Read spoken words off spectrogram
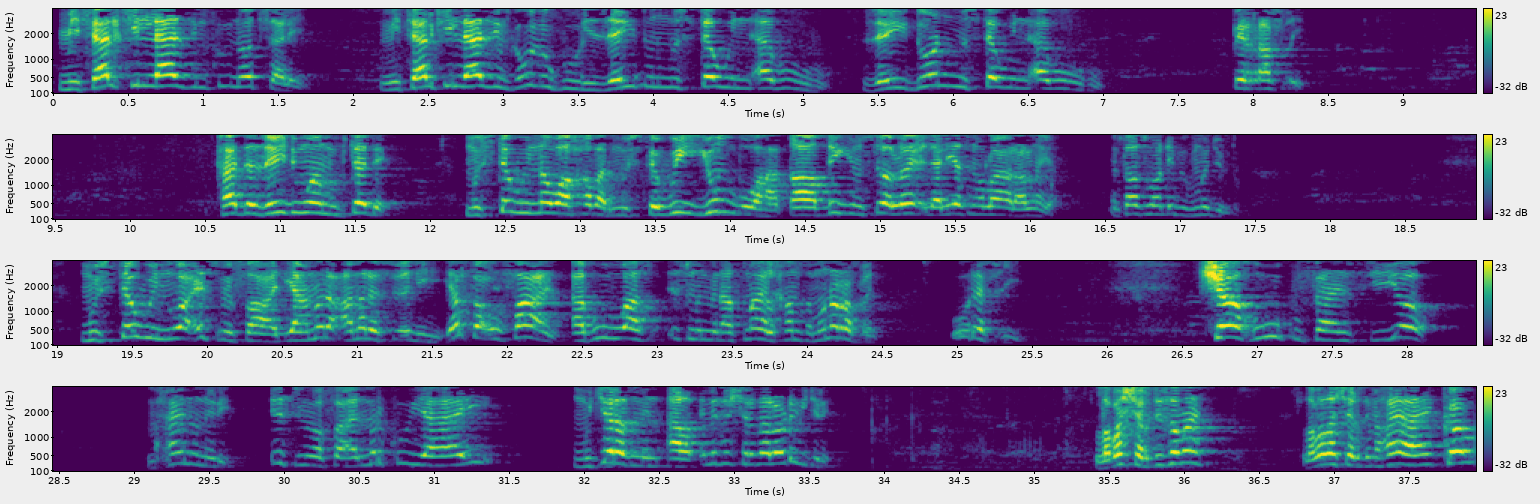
mithaalkii laazimku inoo tusaaleeyey mithaalkii laazimka wuxuu ku yihi zaydun mustawin abuuhu. Zaydun mustawin abuuhu. Birafci hadda zaydun waa mubtade mustawinna waa khabar mustawiyun buu ahaa qaadiyun sida loo iclaaliya isna loo iclaalinaya intaas waa dhibi kuma jirto. Mustawin waa ismi faacil yacmalu camala ficlihi yarfacu faacil abuuhu waa ismin min asmaai lhamsa muna rafcin wuu rafciye sheekhu wuu ku fahansiiyo maxaynu nidhi ismiga faacil markuu yahay mujarad min al imise shardaa loo dhigi jiray? Laba shardi soo ma? Labada shardi maxay ahay ko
